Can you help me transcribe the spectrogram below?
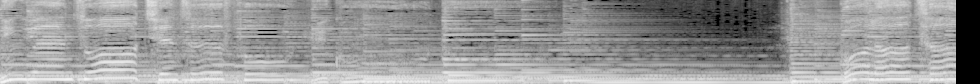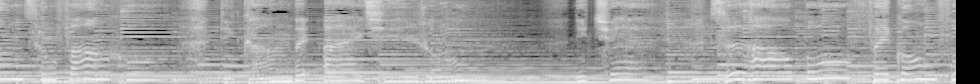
宁愿作茧自缚于孤独。过了层层防护，抵抗被爱侵入，你却丝毫不费功夫，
